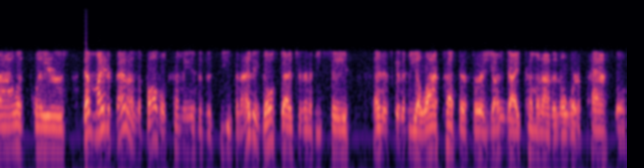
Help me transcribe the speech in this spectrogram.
solid players that might have been on the bubble coming into the season. I think those guys are going to be safe, and it's going to be a lot tougher for a young guy coming out of nowhere to pass those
